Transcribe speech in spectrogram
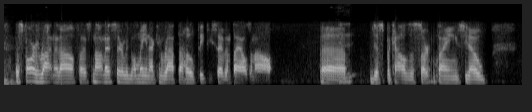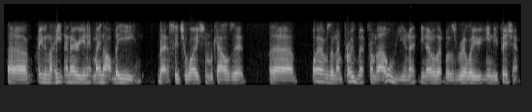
mm-hmm. as far as writing it off, it's not necessarily going to mean I can write the whole fifty-seven thousand off, uh, just because of certain things. You know, uh, even the heating and air unit may not be that situation because it uh, well, it was an improvement from the old unit, you know, that was really inefficient.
